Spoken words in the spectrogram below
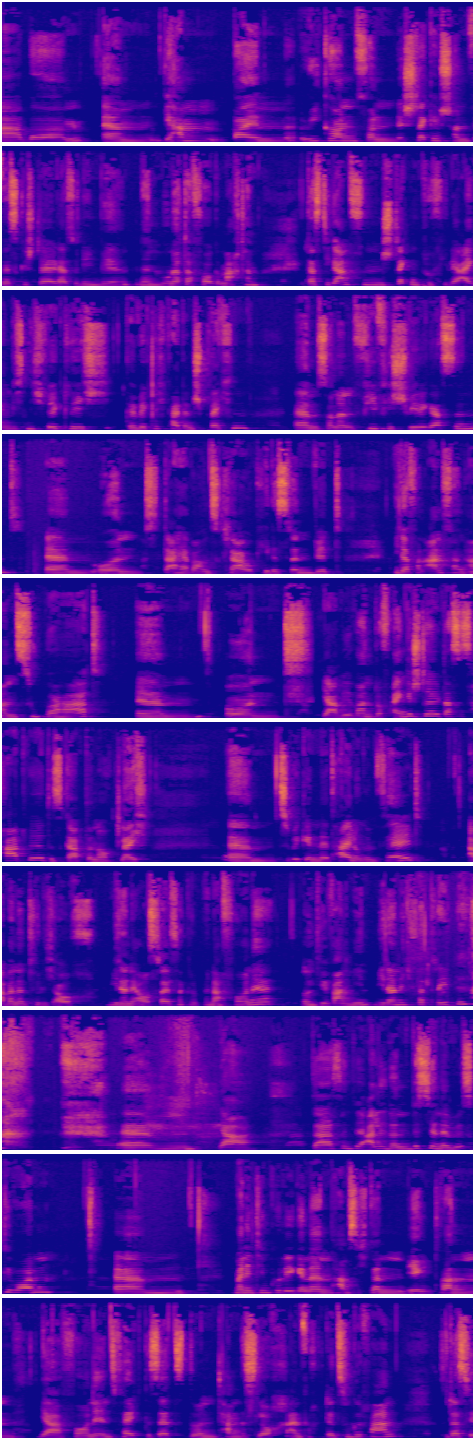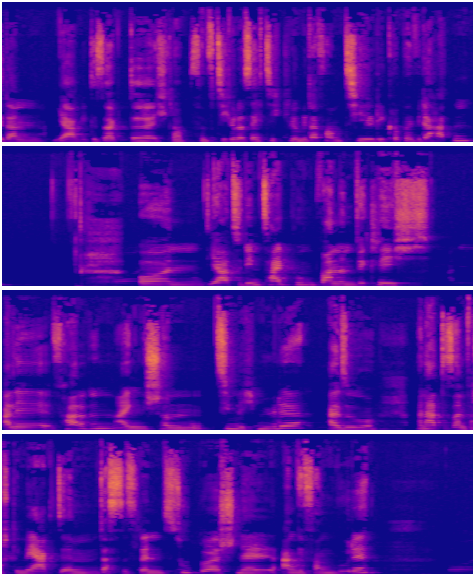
Aber ähm, wir haben beim Recon von der Strecke schon festgestellt, also den wir einen Monat davor gemacht haben, dass die ganzen Streckenprofile eigentlich nicht wirklich der Wirklichkeit entsprechen, ähm, sondern viel, viel schwieriger sind. Ähm, und daher war uns klar, okay, das Rennen wird wieder von Anfang an super hart. Ähm, und ja, wir waren darauf eingestellt, dass es hart wird. Es gab dann auch gleich ähm, zu Beginn der Teilung im Feld, aber natürlich auch wieder eine Ausreißergruppe nach vorne und wir waren nie, wieder nicht vertreten. ähm, ja, da sind wir alle dann ein bisschen nervös geworden. Ähm, meine Teamkolleginnen haben sich dann irgendwann ja vorne ins Feld gesetzt und haben das Loch einfach wieder zugefahren, sodass wir dann ja wie gesagt, äh, ich glaube 50 oder 60 Kilometer vom Ziel die Gruppe wieder hatten. Und ja, zu dem Zeitpunkt waren dann wirklich alle Fahrerinnen eigentlich schon ziemlich müde. Also man hat das einfach gemerkt, ähm, dass das Rennen super schnell angefangen wurde.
